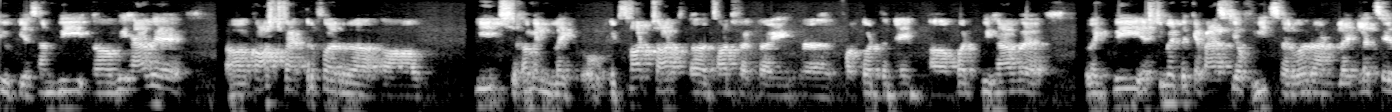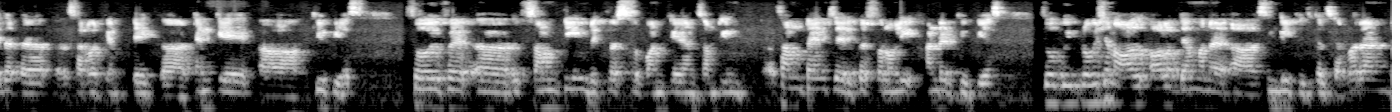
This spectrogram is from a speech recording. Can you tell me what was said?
QPS, and we we have a cost factor for each i mean like it's not charge uh, charge factor i uh, forgot the name uh, but we have a like we estimate the capacity of each server and like let's say that the server can take 10k uh, uh, qps so if uh, if some team requests for 1k and some team sometimes they request for only 100 qps so we provision all, all of them on a single physical server and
